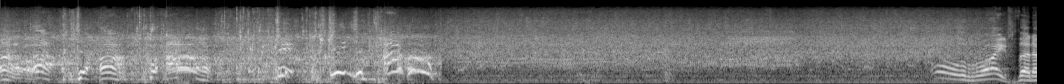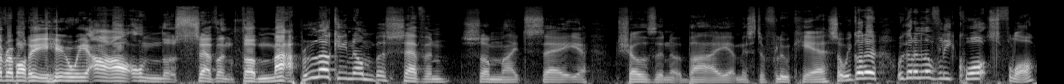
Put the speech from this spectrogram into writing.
Ah, ah, da- ah, ah, Di- di- ah! All right, then, everybody. Here we are on the seventh map. Lucky number seven, some might say, chosen by Mr. Fluke here. So we got a we got a lovely quartz floor.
